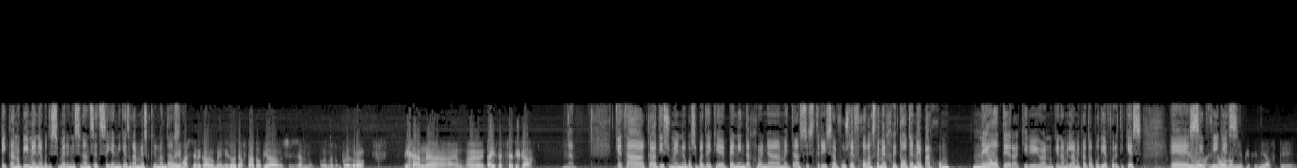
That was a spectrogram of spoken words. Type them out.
Ικανοποιημένοι από τη σημερινή συνάντηση έτσι σε γενικές γραμμές κλείνοντας; Ναι, είμαστε ικανοποιημένοι διότι αυτά τα οποία συζητήσαμε με τον Πρόεδρο είχαν ε, ε, τα είδε θετικά. Ναι. Και θα κρατήσουμε, είναι όπως είπατε και 50 χρόνια μετά στις 3 Αυγούστου. Ευχόμαστε μέχρι τότε να υπάρχουν νεότερα κύριε Ιωάννου και να μιλάμε κάτω από διαφορετικές ε, συνθήκες. Είναι όλη η επιθυμία αυτή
